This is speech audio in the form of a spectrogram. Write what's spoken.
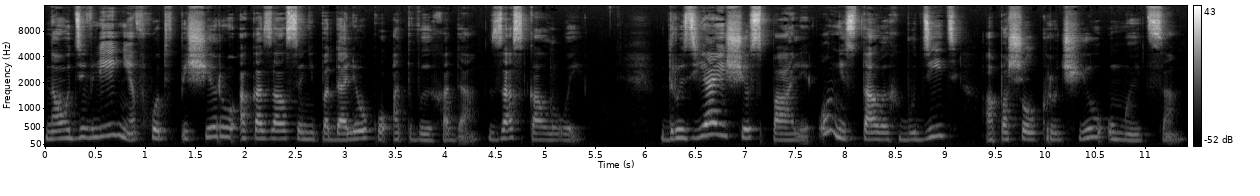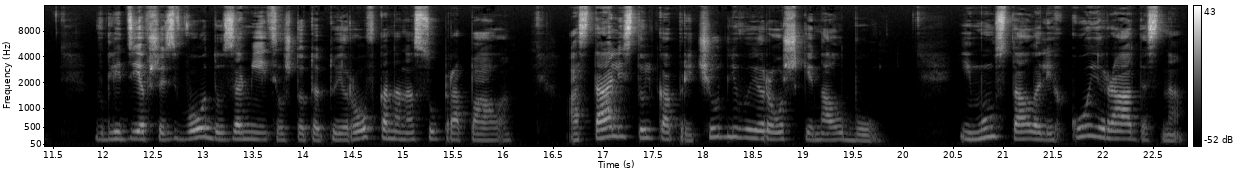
На удивление, вход в пещеру оказался неподалеку от выхода, за скалой. Друзья еще спали, он не стал их будить, а пошел к ручью умыться. Вглядевшись в воду, заметил, что татуировка на носу пропала. Остались только причудливые рожки на лбу. Ему стало легко и радостно,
